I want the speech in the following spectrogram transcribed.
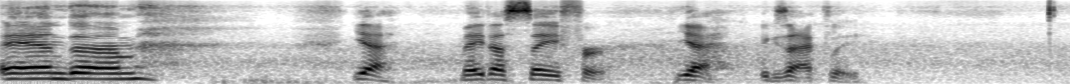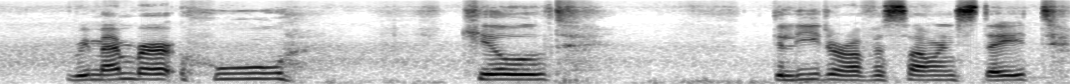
And um, yeah, made us safer. Yeah, exactly. Remember who killed the leader of a sovereign state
